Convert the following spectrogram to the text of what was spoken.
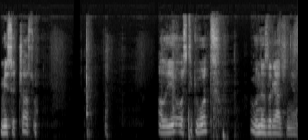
місяць часу. Але є ось такі от, вони заряджені.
